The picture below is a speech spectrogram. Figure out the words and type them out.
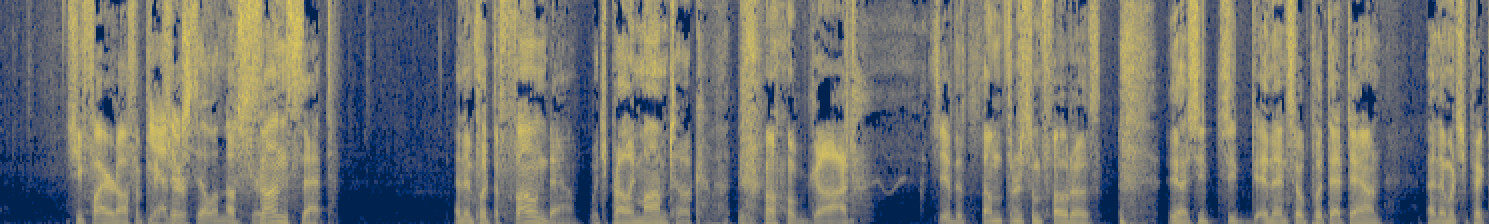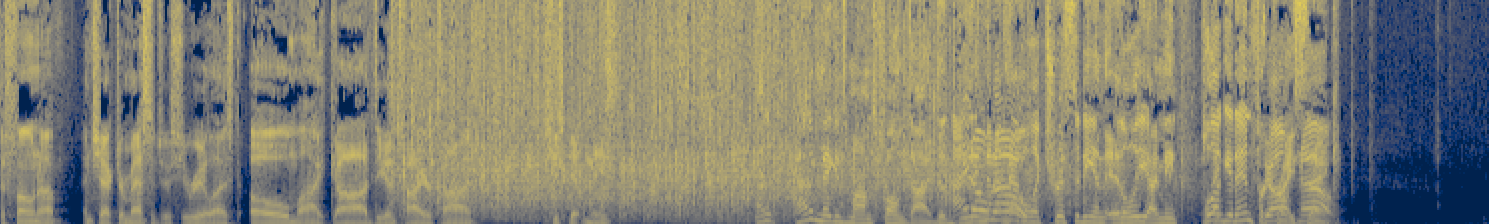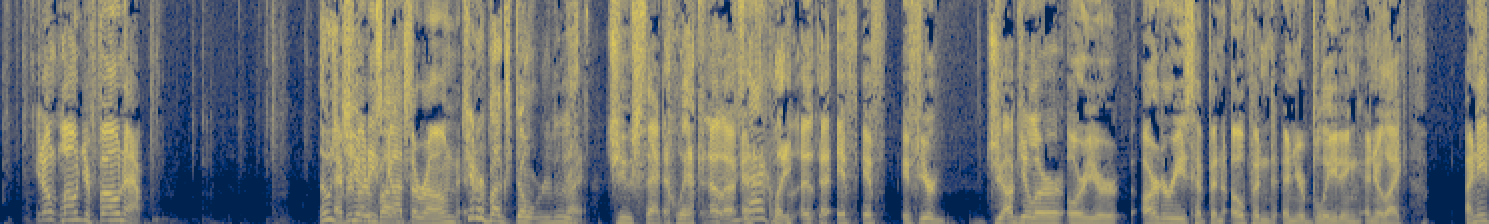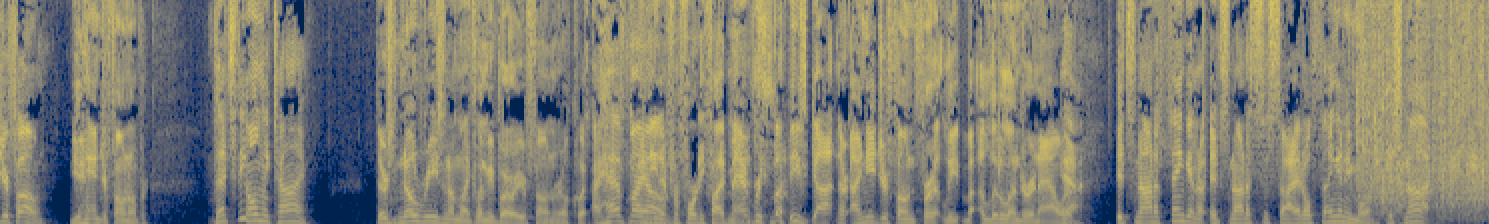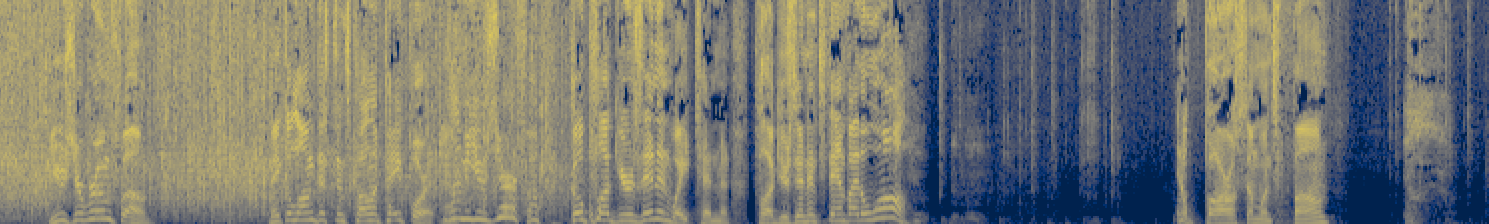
She fired off a picture Yeah, still a of sunset and then put the phone down. Which probably mom took. Oh, God. She had to thumb through some photos. Yeah, she, she, and then so put that down. And then when she picked the phone up and checked her messages, she realized, oh my God, the entire time she's getting these. How did, how did Megan's mom's phone die? Did, did they not know. have electricity in Italy? I mean, plug I it in for Christ's know. sake. You don't loan your phone out. Those Everybody's got their own. Jitterbugs don't lose Right. juice that quick. No, uh, exactly. uh, uh, if if if your jugular or your arteries have been opened and you're bleeding, and you're like, "I need your phone," you hand your phone over. That's the only time. There's no reason I'm like, "Let me borrow your phone real quick." I have my I own. need it for 45 minutes. Everybody's got their. I need your phone for at least a little under an hour. Yeah. It's not a thing. In a, it's not a societal thing anymore. It's not. Use your room phone. Make a long distance call and pay for it. Let me use your phone. Go plug yours in and wait 10 minutes. Plug yours in and stand by the wall. You know, borrow someone's phone.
